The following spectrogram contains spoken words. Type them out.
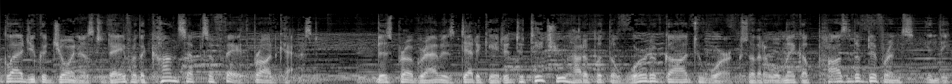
We're glad you could join us today for the Concepts of Faith broadcast. This program is dedicated to teach you how to put the Word of God to work so that it will make a positive difference in the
